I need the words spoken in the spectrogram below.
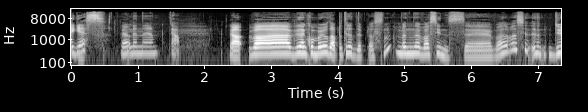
I guess. Men eh, ja. Ja, hva, Den kommer jo da på tredjeplassen, men hva syns, eh, hva, hva syns Du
